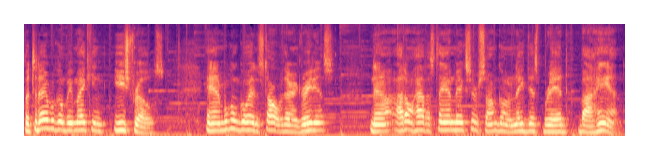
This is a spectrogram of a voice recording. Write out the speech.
But today we're going to be making yeast rolls. And we're going to go ahead and start with our ingredients. Now, I don't have a stand mixer, so I'm going to knead this bread by hand.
